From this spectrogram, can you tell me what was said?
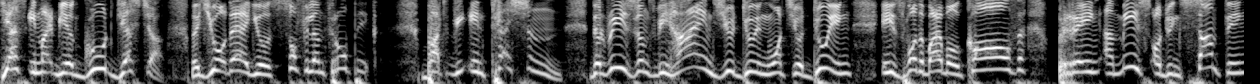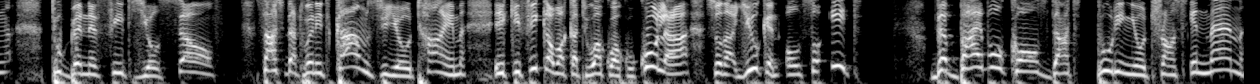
Yes, it might be a good gesture that you're there, you're so philanthropic. But the intention, the reasons behind you doing what you're doing is what the Bible calls praying amiss or doing something to benefit yourself such that when it comes to your time ikifika wakati wako wa kukula so that you can also eat. The bible calls that putting your trust in man.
